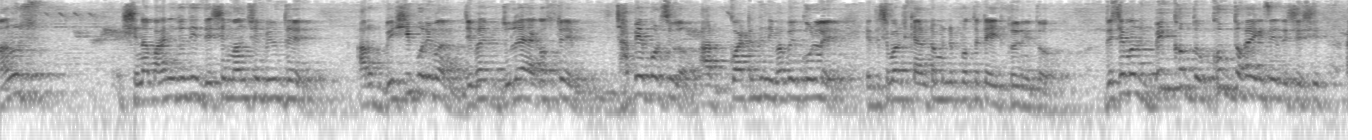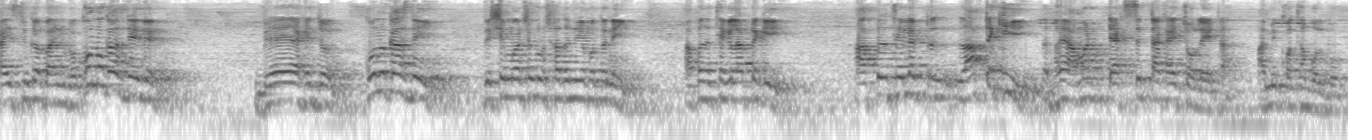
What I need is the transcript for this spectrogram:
মানুষ, সেনাবাহিনী যদি দেশের মানুষের বিরুদ্ধে আরও বেশি পরিমাণ, যেভাবে জুলাই আগস্টে ঝাঁপিয়ে পড়ছিল, আর কয়েকটা দিন এভাবে করলে এ দেশের মানুষ ক্যান্টনমেন্টের প্রত্যেকটা ঈদ করে নিত। দেশের মানুষ বিক্ষুব্ধ, ক্ষুব্ধ হয়ে গেছে এদেশে আইন শৃঙ্খলা বাহিনীর। কোনো কাজ নেই এদের। ব্যয় এক একজন কোনো কাজ নেই। দেশের মানুষের কোনো সাধারণ নিরাপত্তা নেই। আপনাদের থেকে লাভটা কি? আপনাদের থেকে লাভটা কি? ভাই, আমার ট্যাক্সের টাকায় চলে এটা। আমি কথা বলব।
